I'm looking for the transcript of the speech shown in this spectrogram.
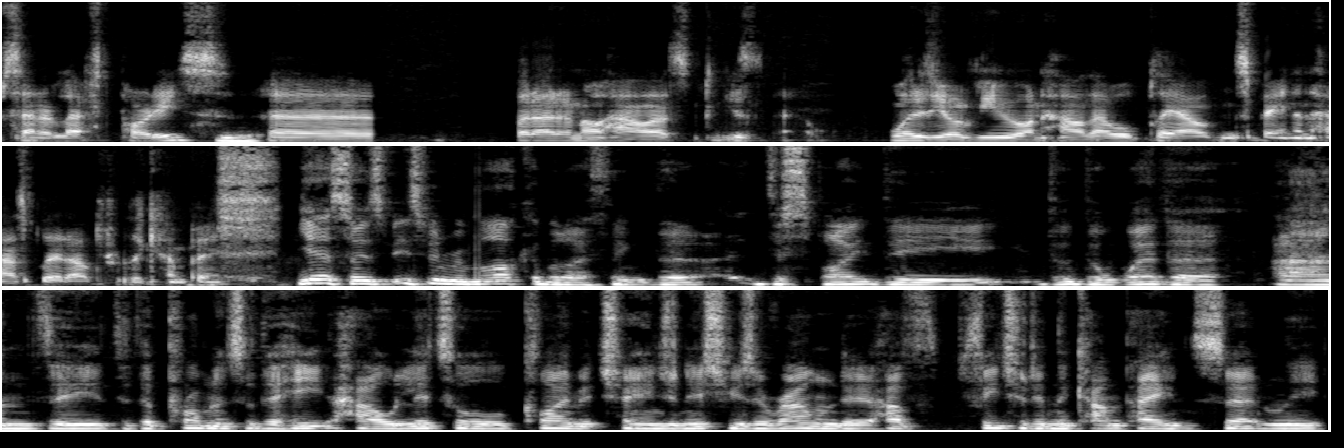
center left parties. Mm. Uh, but I don't know how that's what is your view on how that will play out in Spain and has played out through the campaign? Yeah, so it's, it's been remarkable, I think, that despite the, the, the weather and the, the, the prominence of the heat, how little climate change and issues around it have featured in the campaign. Certainly,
